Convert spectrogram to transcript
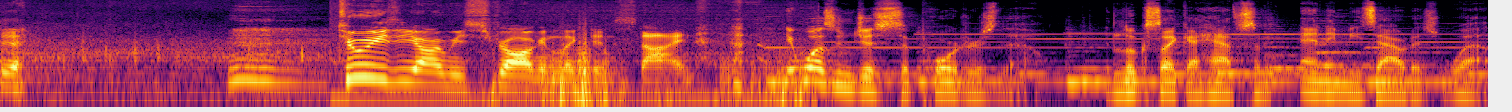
Yeah. Too easy army strong in Liechtenstein. It wasn't just supporters, though. It looks like I have some enemies out as well.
